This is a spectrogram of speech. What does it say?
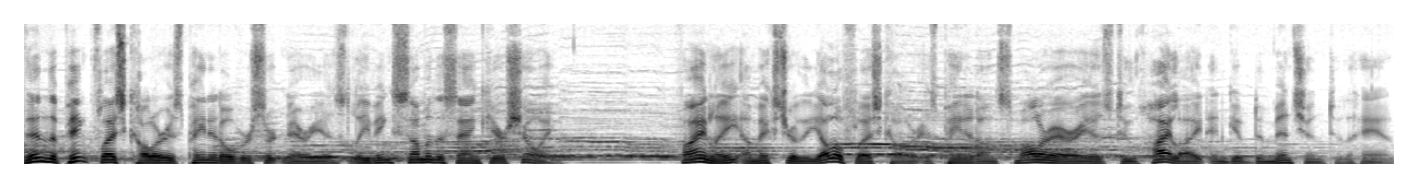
Then the pink flesh color is painted over certain areas, leaving some of the sankir showing. Finally, a mixture of the yellow flesh color is painted on smaller areas to highlight and give dimension to the hand.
